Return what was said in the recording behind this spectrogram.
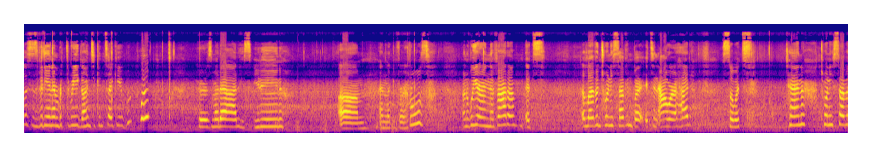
This is video number three, going to Kentucky. Here's my dad, he's eating um, and looking for rules. And we are in Nevada. It's 11.27, but it's an hour ahead. So it's 10.27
